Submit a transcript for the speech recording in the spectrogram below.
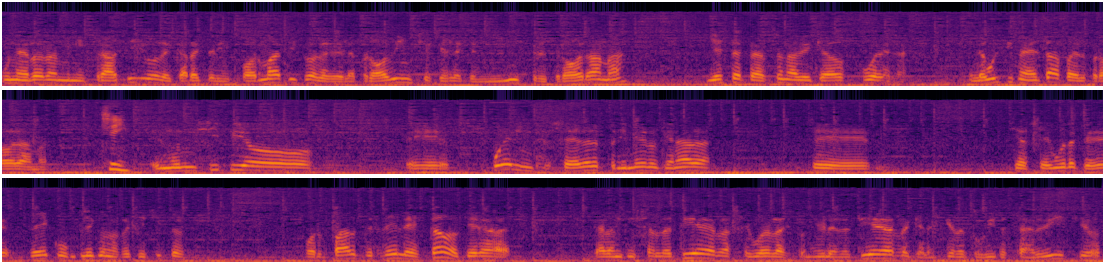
un error administrativo de carácter informático desde la provincia, que es la que administra el programa, y esta persona había quedado fuera en la última etapa del programa. Sí. El municipio eh, puede interceder, primero que nada, se, asegura que debe cumplir con los requisitos por parte del Estado, que era garantizar la tierra, asegurar la disponibilidad de la tierra, que la tierra tuviera servicios,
